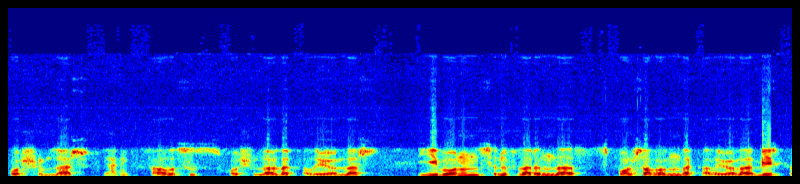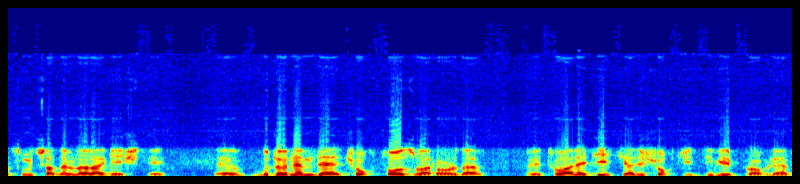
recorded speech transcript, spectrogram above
koşullar. Yani sağlıksız koşullarda kalıyorlar. İBO'nun sınıflarında, spor salonunda kalıyorlar. Bir kısmı çadırlara geçti. E, bu dönemde çok toz var orada. E, tuvalet ihtiyacı çok ciddi bir problem.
